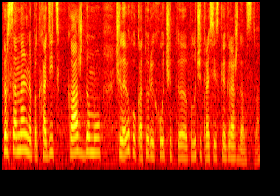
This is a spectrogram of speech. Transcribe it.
персонально подходить к каждому человеку, который хочет получить российское гражданство.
